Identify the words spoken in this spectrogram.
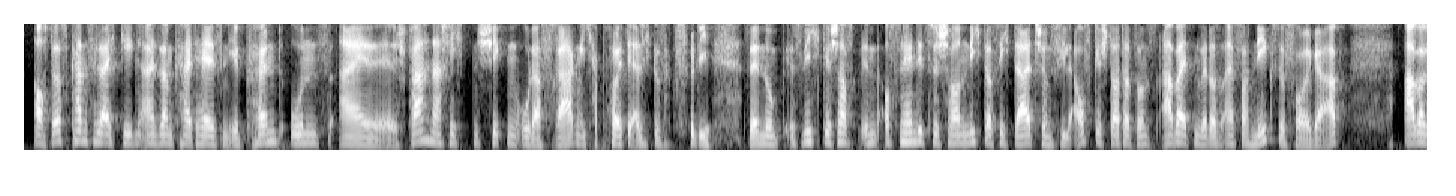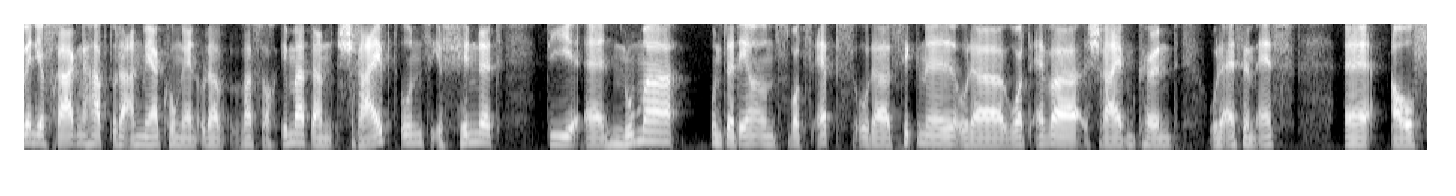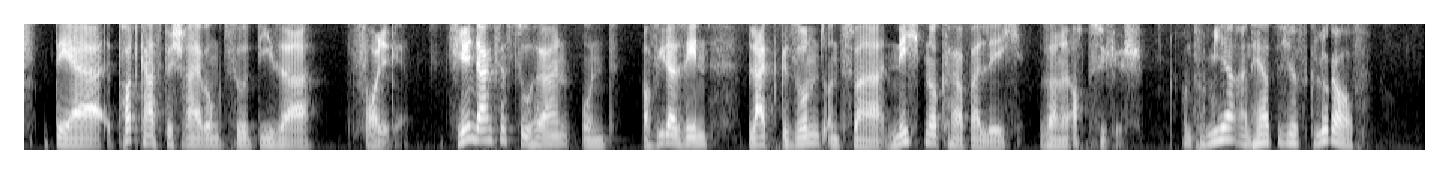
Auch das kann vielleicht gegen Einsamkeit helfen. Ihr könnt uns ein, Sprachnachrichten schicken oder Fragen. Ich habe heute ehrlich gesagt für die Sendung es nicht geschafft, in, aufs Handy zu schauen. Nicht, dass sich da jetzt schon viel aufgestaut hat, sonst arbeiten wir das einfach nächste Folge ab. Aber wenn ihr Fragen habt oder Anmerkungen oder was auch immer, dann schreibt uns. Ihr findet die äh, Nummer unter der uns WhatsApps oder Signal oder whatever schreiben könnt oder SMS äh, auf der Podcast-Beschreibung zu dieser Folge. Vielen Dank fürs Zuhören und auf Wiedersehen. Bleibt gesund und zwar nicht nur körperlich, sondern auch psychisch. Und von mir ein herzliches Glück auf.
